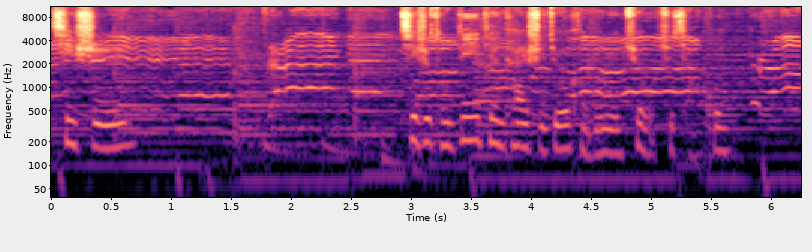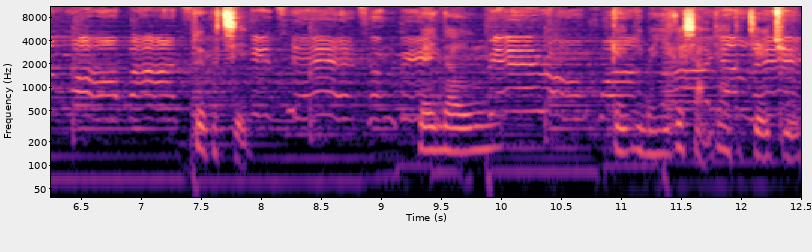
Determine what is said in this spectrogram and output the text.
其实，其实从第一天开始就有很多人劝我去抢婚。对不起，没能给你们一个想要的结局。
